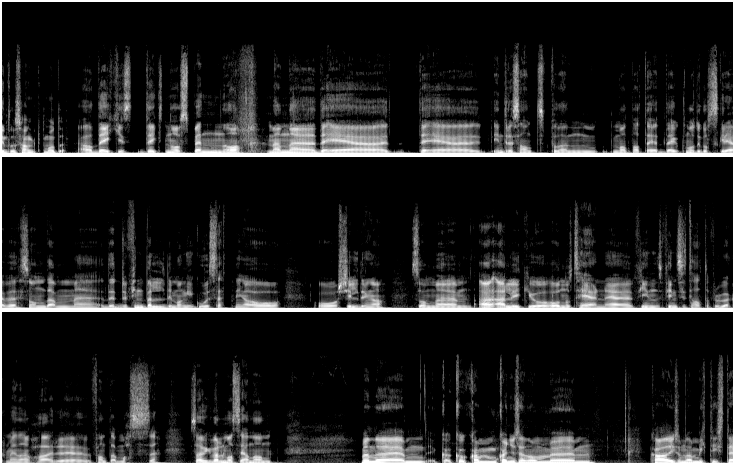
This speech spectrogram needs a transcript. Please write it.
interessant, på en måte. Ja, det er ikke, det er ikke noe spennende, da. Men uh, det, er, det er interessant på den måten at det, det er på en måte godt skrevet. Sånn dem, eh, det, du finner veldig mange gode setninger og, og skildringer. Som uh, jeg, jeg liker jo å notere ned fine, fin sitater fra bøkene mine, og her uh, fant jeg masse. Så jeg fikk veldig masse igjen av den. Men ka- ka- kan, kan du si noe om hva er liksom de viktigste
